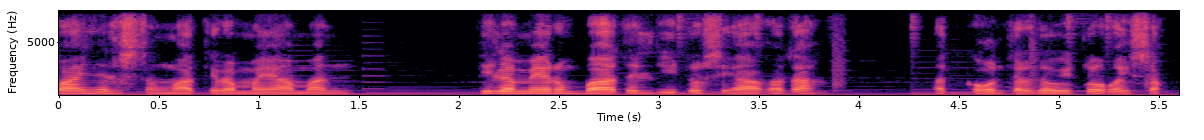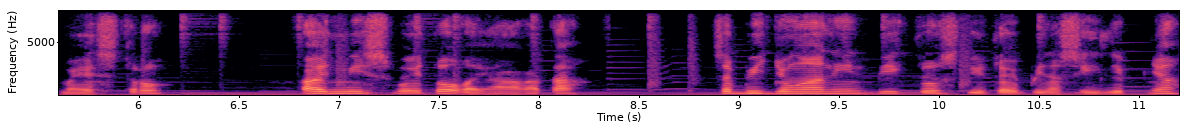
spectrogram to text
finals ng Matira Mayaman, tila merong battle dito si Akata at kontra daw ito kay Sak Maestro. Ayon mismo ito kay Akata. Sa video nga ni Invictus dito ay pinasilip niya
